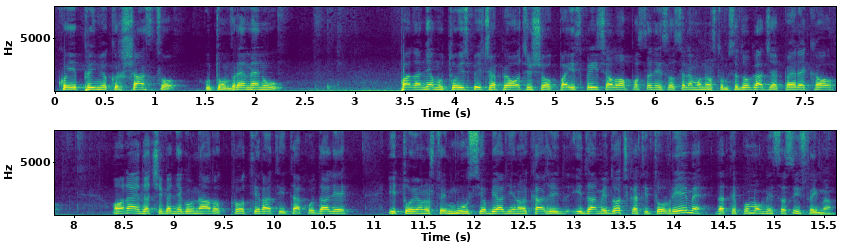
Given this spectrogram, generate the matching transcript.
koji je primio kršćanstvo u tom vremenu, pa da njemu to ispriča, pa je otišao, pa je ispričao Allah poslanik sa ono što mu se događa, pa je rekao, onaj da će ga njegov narod protjerati i tako dalje. I to je ono što je Musi objavljeno i kaže i da mi dočekati to vrijeme da te pomogne sa svim što imam.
